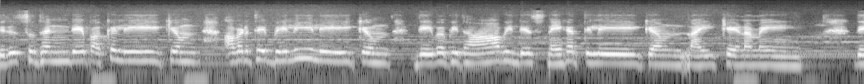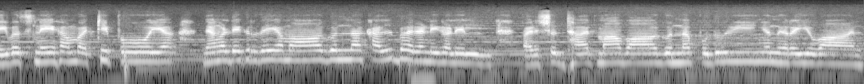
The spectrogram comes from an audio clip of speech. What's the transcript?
തിരുസുധന്റെ പക്കലേക്കും അവിടുത്തെ ബലിയിലേക്കും ദൈവപിതാവിന്റെ സ്നേഹത്തിലേക്കും നയിക്കണമേ. ദൈവസ്നേഹം വറ്റിപ്പോയ ഞങ്ങളുടെ ഹൃദയമാകുന്ന കൽഭരണികളിൽ പരിശുദ്ധാത്മാവാകുന്ന പുതുവീഞ്ഞ് നിറയുവാൻ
